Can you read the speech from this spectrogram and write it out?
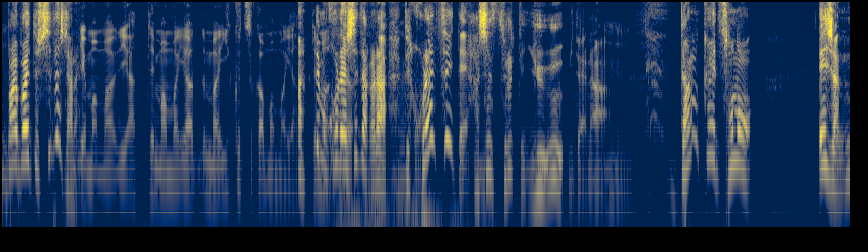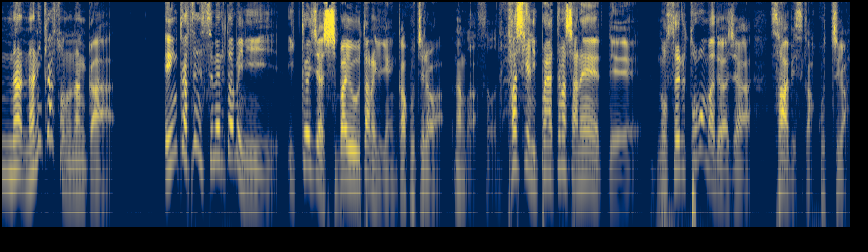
うん。バイバイトしてたじゃない。いやまあまあやってまあまあやまあいくつかまあまあやあってでもこれはしてたから、うん。でこれについて発信するって言うみたいな、うん。段階でそのえじゃあな何かそのなんか円滑に進めるために一回じゃあ芝居を打たなきゃいけんかこちらは。なんか、まあね。確かにいっぱいやってましたねって載せるとこまではじゃあサービスかこっちが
